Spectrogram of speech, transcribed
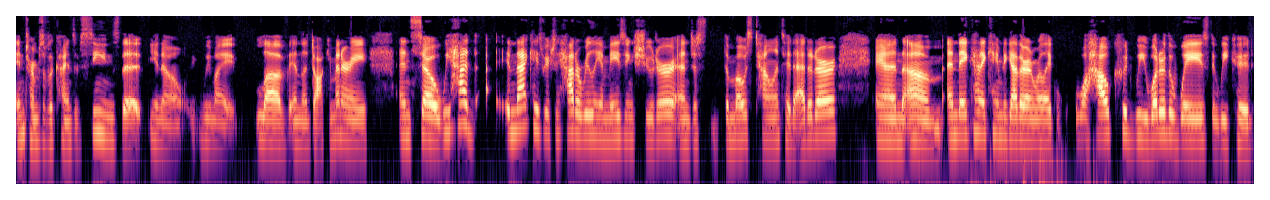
in terms of the kinds of scenes that you know we might love in the documentary. And so we had in that case, we actually had a really amazing shooter and just the most talented editor, and um, and they kind of came together and were like, well, how could we? What are the ways that we could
